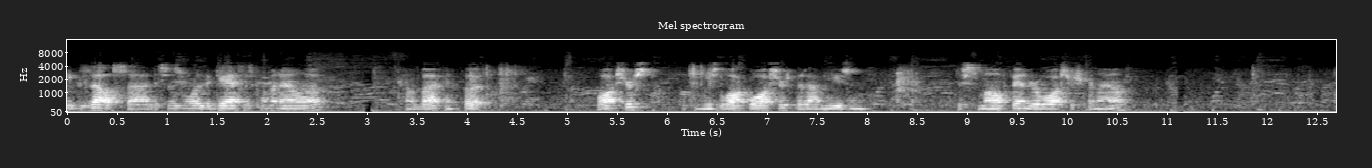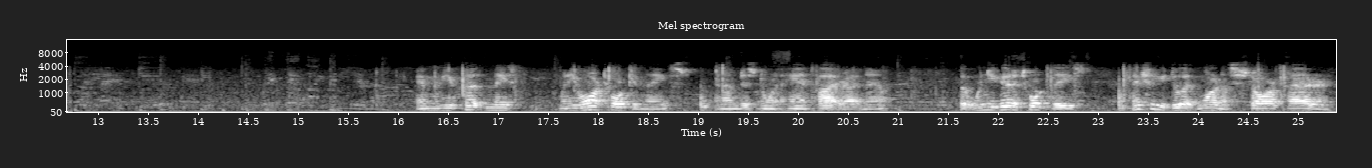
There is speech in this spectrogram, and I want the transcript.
exhaust side. This is where the gas is coming out of. Come back and put washers. You can use lock washers, but I'm using just small fender washers for now. And when you're putting these, when you are torquing these, and I'm just doing it hand tight right now, but when you go to torque these, make sure you do it more in a star pattern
